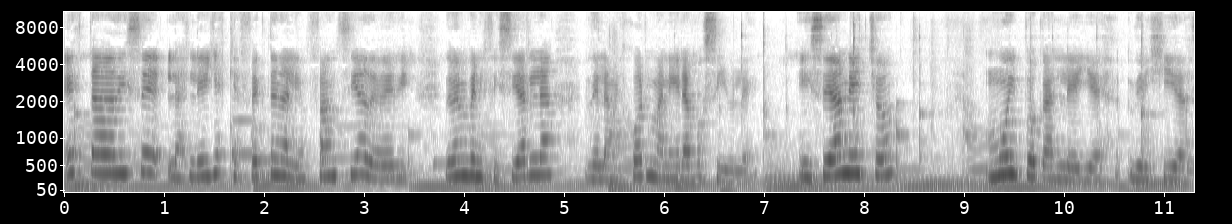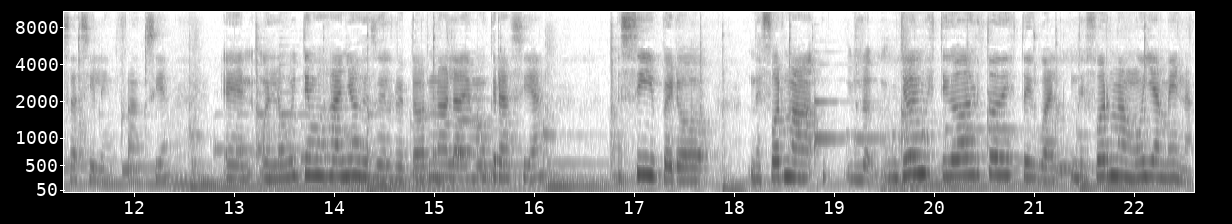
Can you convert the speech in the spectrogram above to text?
Esta dice, las leyes que afectan a la infancia deben beneficiarla de la mejor manera posible. Y se han hecho muy pocas leyes dirigidas hacia la infancia. En, en, los últimos años, desde el retorno a la democracia, sí, pero de forma, yo he investigado harto de esto igual, de forma muy amena.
